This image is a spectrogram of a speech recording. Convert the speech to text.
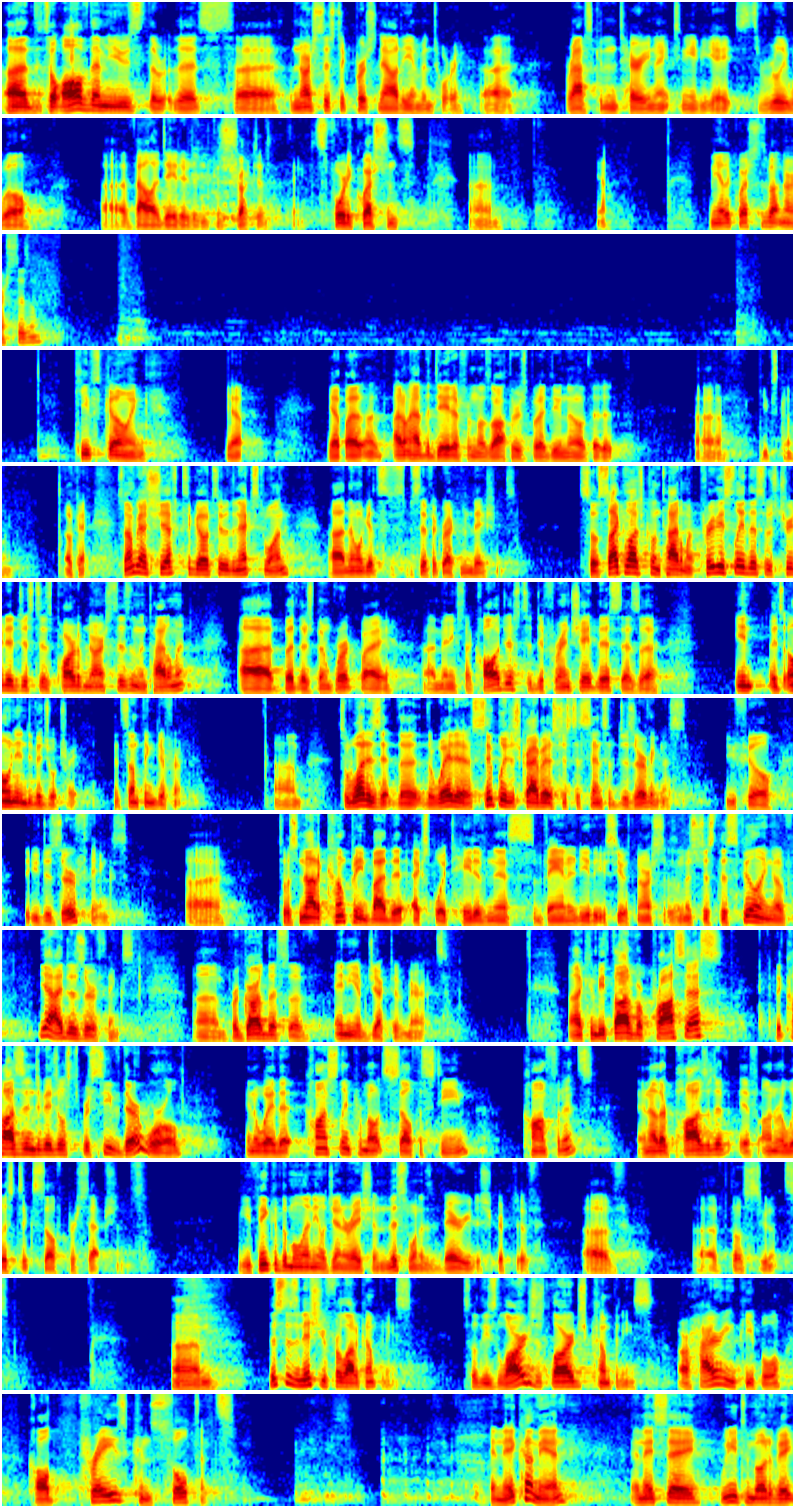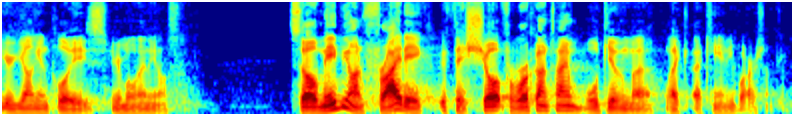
Uh, so all of them use the, the, uh, the Narcissistic Personality Inventory. Uh, Raskin and Terry, 1988. It's really well uh, validated and constructed. It's 40 questions. Um, yeah. Any other questions about narcissism? Keeps going. Yep. Yep. I, I don't have the data from those authors, but I do know that it uh, keeps going. Okay. So I'm going to shift to go to the next one. Uh, and then we'll get some specific recommendations. So, psychological entitlement. Previously, this was treated just as part of narcissism entitlement, uh, but there's been work by uh, many psychologists to differentiate this as a, in, its own individual trait. It's something different. Um, so, what is it? The, the way to simply describe it is just a sense of deservingness. You feel that you deserve things. Uh, so, it's not accompanied by the exploitativeness, vanity that you see with narcissism. It's just this feeling of, yeah, I deserve things um, regardless of any objective merits. Uh, it can be thought of a process that causes individuals to perceive their world in a way that constantly promotes self esteem, confidence, and other positive, if unrealistic, self perceptions. When you think of the millennial generation, this one is very descriptive of, of those students. Um, this is an issue for a lot of companies. So, these large, large companies are hiring people called praise consultants. and they come in and they say, We need to motivate your young employees, your millennials. So maybe on Friday, if they show up for work on time, we'll give them a, like a candy bar or something.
